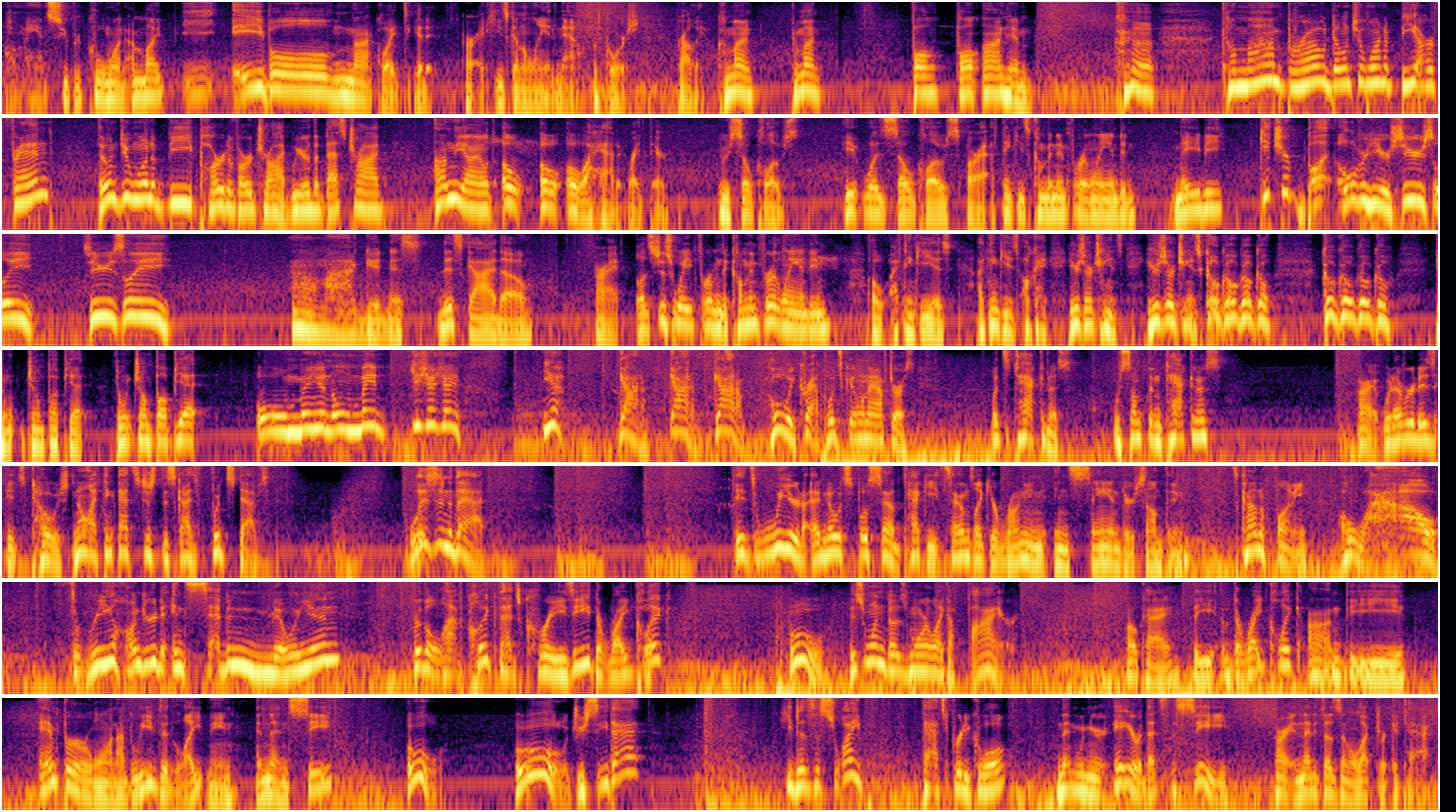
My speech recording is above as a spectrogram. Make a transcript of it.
Oh, man, super cool one. I might be able, not quite to get it. All right, he's going to land now, of course. Probably. Come on. Come on. Fall. Fall on him. Come on, bro. Don't you want to be our friend? Don't you want to be part of our tribe? We are the best tribe on the island. Oh, oh, oh, I had it right there. It was so close. It was so close. All right, I think he's coming in for a landing. Maybe. Get your butt over here. Seriously. Seriously. Oh my goodness. This guy, though. All right, let's just wait for him to come in for a landing. Oh, I think he is. I think he is. Okay, here's our chance. Here's our chance. Go, go, go, go. Go, go, go, go. Don't jump up yet. Don't jump up yet. Oh, man. Oh, man. Yeah, yeah, yeah. Yeah. Got him. Got him. Got him. Holy crap. What's going after us? What's attacking us? Was something attacking us? All right, whatever it is, it's toast. No, I think that's just this guy's footsteps. Listen to that. It's weird. I know it's supposed to sound techie. It sounds like you're running in sand or something. It's kind of funny. Oh, wow. 307 million for the left click? That's crazy. The right click? Ooh, this one does more like a fire. Okay, the the right click on the Emperor one, I believe did lightning. And then C. Ooh. Ooh, did you see that? he does a swipe. That's pretty cool. And then when you're air, that's the C. All right, and then it does an electric attack.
